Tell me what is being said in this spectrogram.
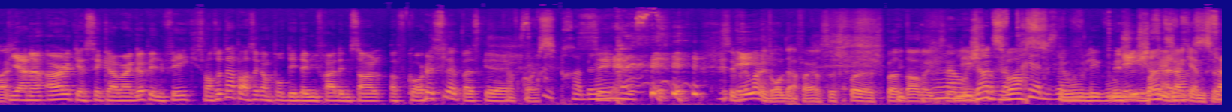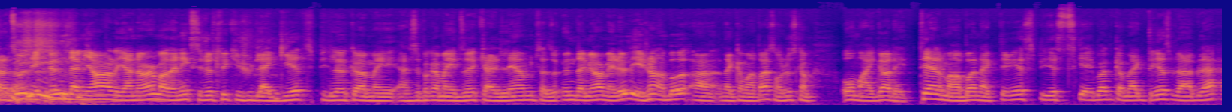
Ouais. Puis il y en a un que c'est comme un gars et une fille qui se font tout le temps passer comme pour des demi-frères, demi-sœurs, of course, là, parce que. Of C'est course. le problème? C'est Et- vraiment un drôle d'affaire, ça. Je suis pas, je suis pas dedans avec ça. Non. Les gens divorcent, que voulez-vous? Mais sais ça- les gens qui aiment ça. Ça dure des, une demi-heure. Il y en a un, à un moment donné, que c'est juste lui qui joue de la guitare, puis là, comme elle, elle sait pas comment dire qu'elle l'aime, ça dure une demi-heure. Mais là, les gens en bas, en- dans les commentaires, sont juste comme Oh my god, elle est tellement bonne actrice, puis est-ce qu'elle est bonne comme actrice, blablabla.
